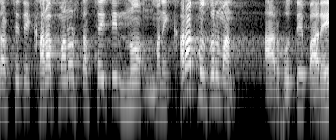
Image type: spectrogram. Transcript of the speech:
তার চাইতে খারাপ মানুষ, তার চাইতে মানে খারাপ মুসলমান আর হতে পারে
